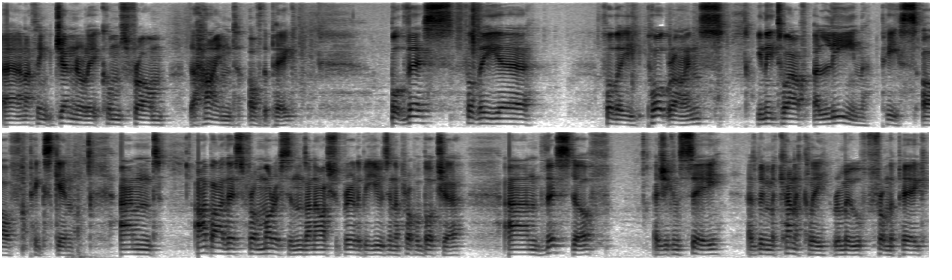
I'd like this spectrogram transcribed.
Uh, and I think generally it comes from the hind of the pig. But this for the uh, for the pork rinds you need to have a lean piece of pig skin and I buy this from Morrison's. I know I should really be using a proper butcher. And this stuff as you can see has been mechanically removed from the pig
